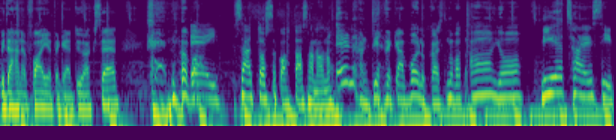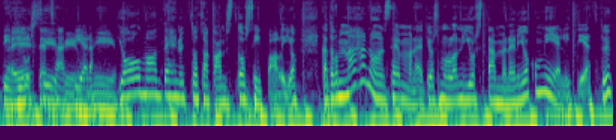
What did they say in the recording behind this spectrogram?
mitä hänen faija tekee työkseen. Vaan, Ei, sä et tossa kohtaa sanonut. Enhän tietenkään voinutkaan. Sitten mä vaan, että aa joo. Niin, että sä esitit Ei just, että sä et tiedä. niin. Joo, mä oon tehnyt tota kans tosi paljon. Kato, kun mähän on semmonen, että jos mulla on just tämmönen joku mieli tietty,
